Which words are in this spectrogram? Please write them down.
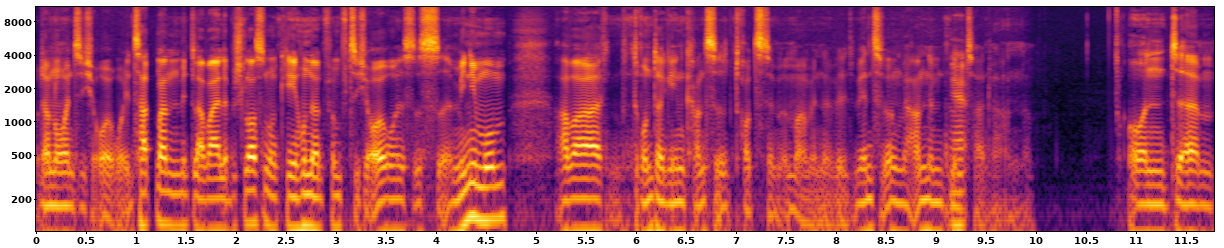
oder 90 Euro. Jetzt hat man mittlerweile beschlossen, okay, 150 Euro ist das äh, Minimum, aber drunter gehen kannst du trotzdem immer, wenn du willst. Wenn es irgendwer annimmt, nimmt es ja. halt wer an. Und ähm,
